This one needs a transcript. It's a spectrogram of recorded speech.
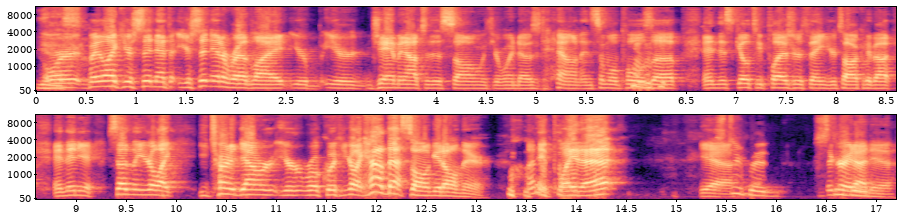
yes. Or but like you're sitting at the, you're sitting at a red light, you're you're jamming out to this song with your windows down, and someone pulls up and this guilty pleasure thing you're talking about, and then you suddenly you're like you turn it down you're real quick, and you're like, how'd that song get on there? I didn't play that. Yeah, Stupid. it's a great idea.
